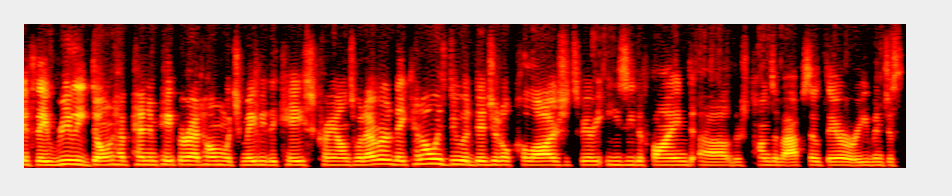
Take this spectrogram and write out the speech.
If they really don't have pen and paper at home, which may be the case, crayons, whatever, they can always do a digital collage. It's very easy to find. Uh, there's tons of apps out there, or even just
